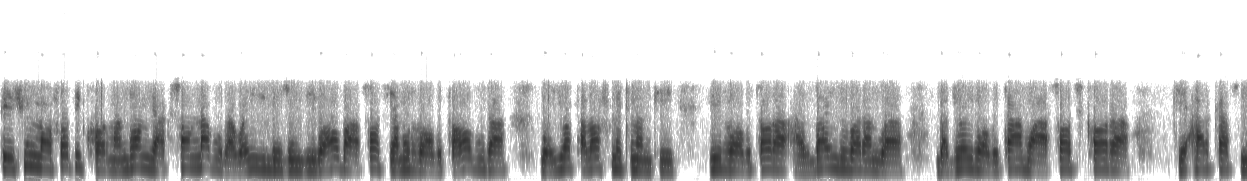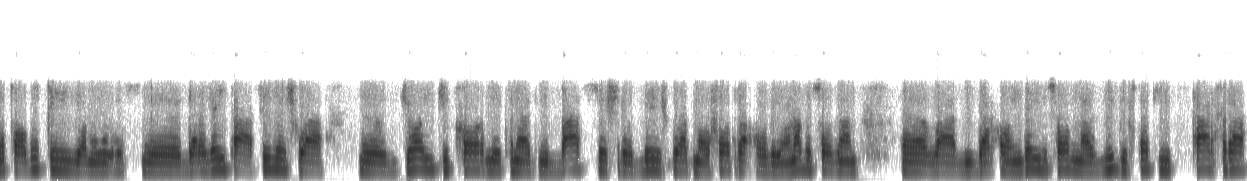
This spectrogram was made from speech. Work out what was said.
پیشین معاشات کارمندان یکسان نبوده و این لزوم دیدها به اساس یمون رابطه ها بوده و یا تلاش می‌کنند که این رابطه را از بین ببرند و به جای رابطه هم و اساس کار که هر کس مطابق درجه تحصیلش و جایی که کار می‌کند بحثش رتبهش باید معاشات را عادلانه بسازند. و در آینده بسیار نزدیک گفته که طرح را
